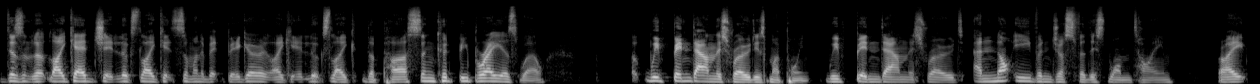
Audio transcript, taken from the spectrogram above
It doesn't look like Edge. It looks like it's someone a bit bigger. Like it looks like the person could be Bray as well we've been down this road is my point we've been down this road and not even just for this one time right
